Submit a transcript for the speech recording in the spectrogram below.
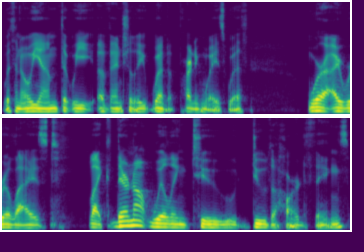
with an OEM that we eventually went up parting ways with where I realized like they're not willing to do the hard things.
